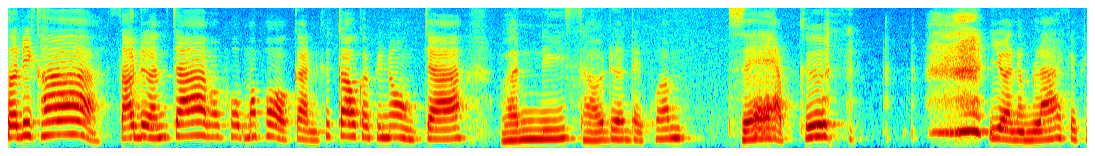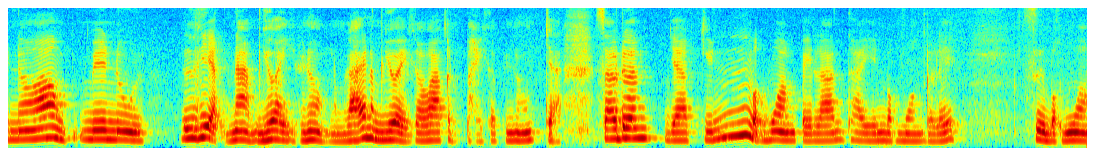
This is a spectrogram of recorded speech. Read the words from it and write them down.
สวัสดีค่ะ สาวเดือนจ้ามาพบมาพอกันคือเก้ากับพี่น้องจ้าวันนี้สาวเดือนได้ความแซ่บคือย่อนน้ำลายกับพี่น้อง เมนูเรียกน้ำย่อยพี่น้องน้ำลายน้ำย่อยก็ว่ากันไปกับพี่น้องจ้าสาวเดือนอยากกินบักม่วงไปร้านไทยเห็นบักม่วงกันเลยซื้อบักม่วง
